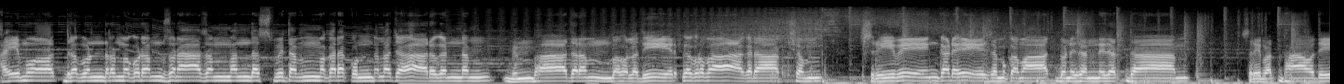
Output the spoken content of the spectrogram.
హైమోద్రపుండ్రమకుడం సునాసం మందస్మితం మకరకుండలచారుగండం బింబాదరం బహుళదీర్ఘకృపాగడాక్షం శ్రీవేంకటేశముఖమాత్మని సన్నిధత్తాం శ్రీ పద్మావతి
